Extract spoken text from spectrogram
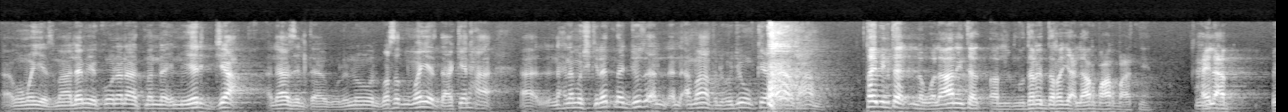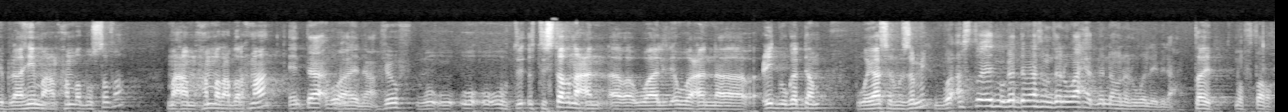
آه، مميز. ما لم يكون أنا أتمنى إنه يرجع لا زلت أقول إنه الوسط مميز لكن ح... نحن مشكلتنا الجزء ال- الأمام في الهجوم كيف نتعامل؟ طيب أنت لو الآن أنت المدرب ده رجع ل 4 4 2 حيلعب إبراهيم مع محمد مصطفى مع محمد عبد الرحمن. أنت هو نعم شوف. وتستغنى عن آه، والد وعن آه، عيد مقدم وياسر مزمل واصله عيد مقدم ياسر مدل واحد منهم هو اللي بيلعب. طيب. مفترض.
